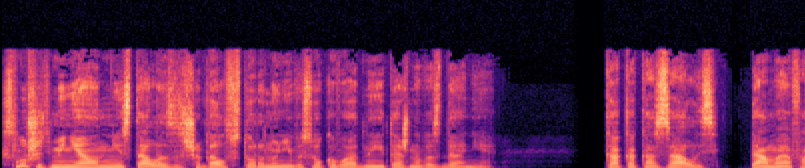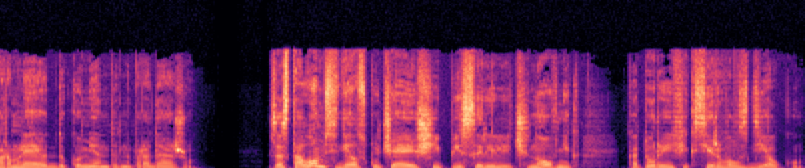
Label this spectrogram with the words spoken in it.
Слушать меня он не стал и зашагал в сторону невысокого одноэтажного здания. Как оказалось, там и оформляют документы на продажу. За столом сидел скучающий писарь или чиновник, который фиксировал сделку.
